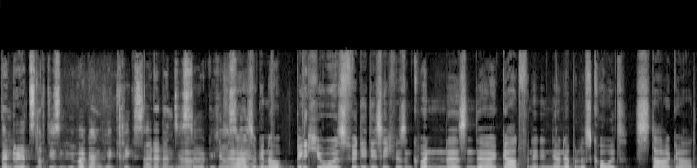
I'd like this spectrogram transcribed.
Wenn du jetzt noch diesen Übergang hier kriegst, Alter, dann siehst Ja. du wirklich aus Ja, also genau. Big Q ist für die, die es nicht wissen, Quentin Nelson, der Guard von den Indianapolis Colts, Star Guard.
